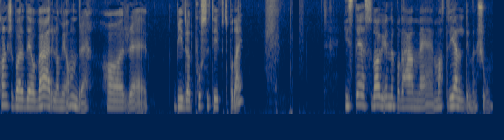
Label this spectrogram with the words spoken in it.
Kanskje bare det å være sammen med andre har eh, bidratt positivt på deg. I sted så var vi inne på det her med materiell dimensjon.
